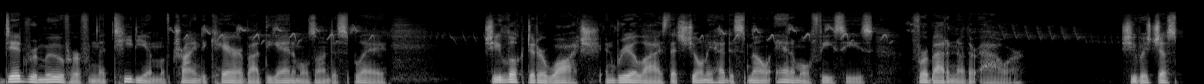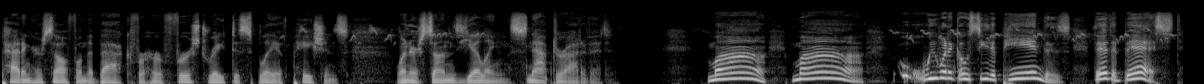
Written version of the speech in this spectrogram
did remove her from the tedium of trying to care about the animals on display. She looked at her watch and realized that she only had to smell animal feces for about another hour. She was just patting herself on the back for her first rate display of patience when her son's yelling snapped her out of it. Ma, Ma, we want to go see the pandas. They're the best.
